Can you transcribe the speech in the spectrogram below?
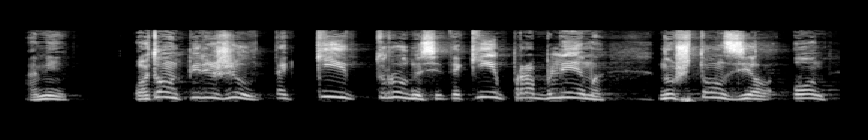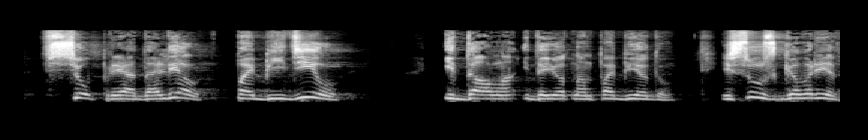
Аминь. Вот Он пережил такие трудности, такие проблемы. Но что Он сделал? Он все преодолел, победил и, дал, и дает нам победу. Иисус говорит,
